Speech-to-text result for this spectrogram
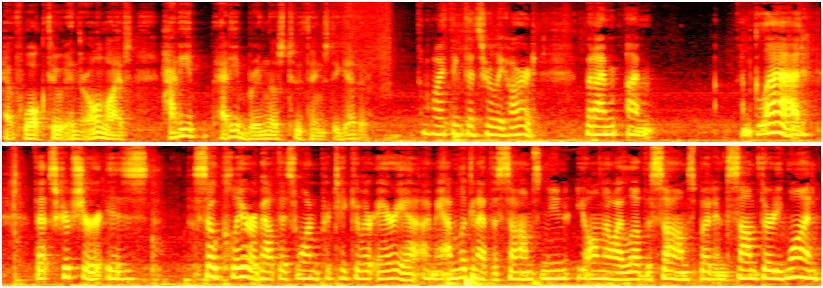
have walked through in their own lives. How do you how do you bring those two things together? Well, I think that's really hard, but I'm I'm I'm glad that Scripture is so clear about this one particular area. I mean, I'm looking at the Psalms, and you, you all know I love the Psalms, but in Psalm 31,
